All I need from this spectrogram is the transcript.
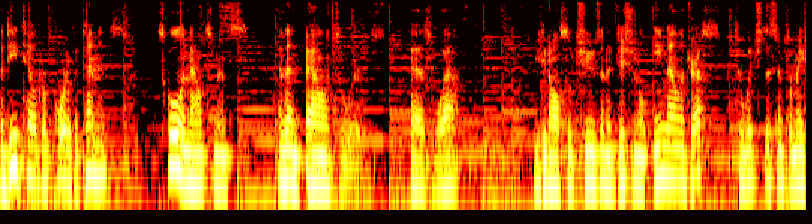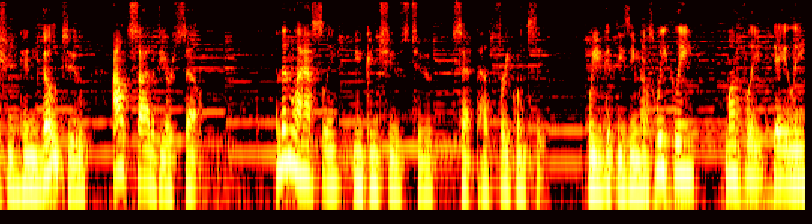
a detailed report of attendance, school announcements, and then balance alerts as well. You can also choose an additional email address to which this information can go to outside of yourself. And then lastly, you can choose to set a frequency. Will you get these emails weekly, monthly, daily,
